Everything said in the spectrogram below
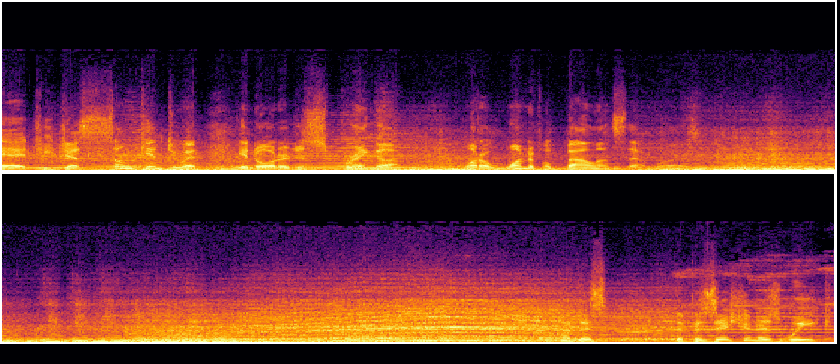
edge? He just sunk into it in order to spring up. What a wonderful balance that was. Now this, the position is weak.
